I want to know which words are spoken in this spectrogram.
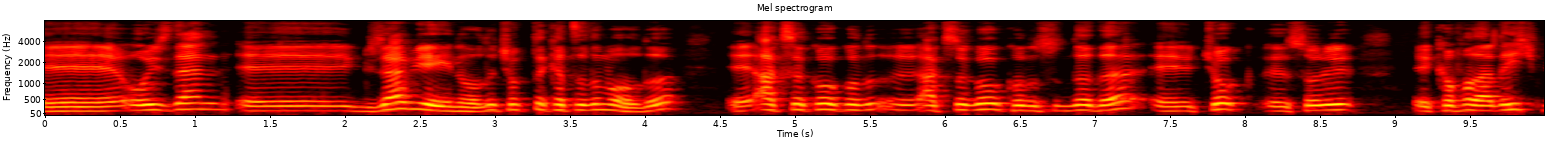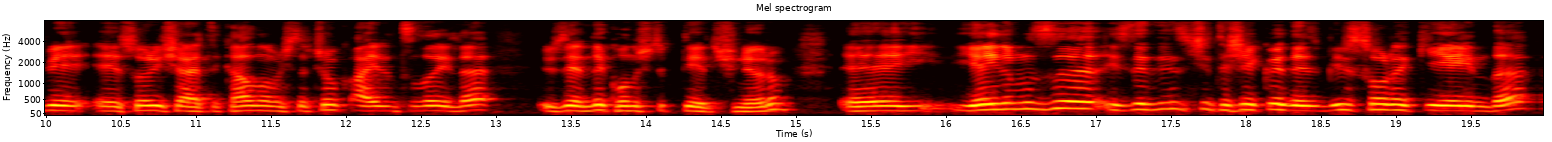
E, o yüzden e, güzel bir yayın oldu. Çok da katılım oldu. E, Aksago, konu, e, Aksago konusunda da e, çok e, soru e, kafalarda hiçbir e, soru işareti kalmamıştır. Çok ayrıntılarıyla üzerinde konuştuk diye düşünüyorum. E, yayınımızı izlediğiniz için teşekkür ederiz. Bir sonraki yayında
